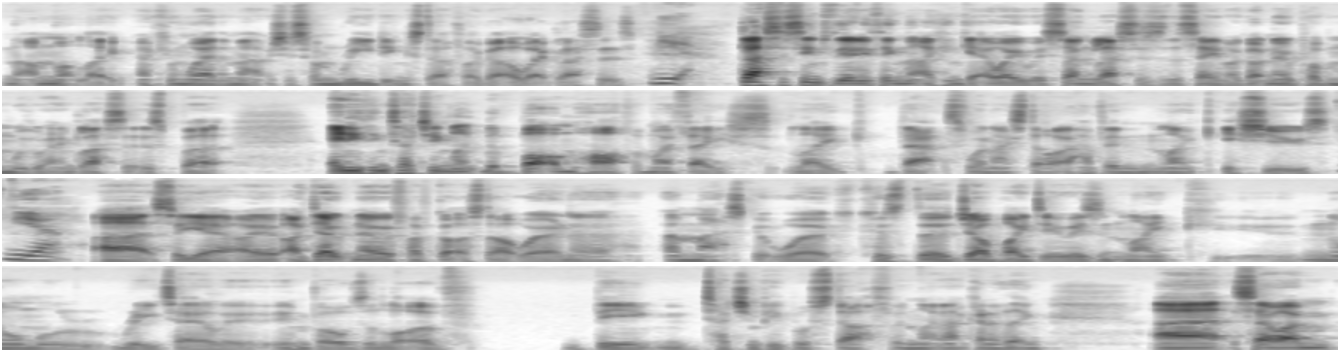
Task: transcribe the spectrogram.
no, I'm not like I can wear them out. It's just if I'm reading stuff, I gotta wear glasses. yeah, Glasses seem to be the only thing that I can get away with. Sunglasses are the same. I got no problem with wearing glasses, but anything touching like the bottom half of my face, like that's when I start having like issues. yeah, Uh, so yeah, I, I don't know if I've got to start wearing a, a mask at work because the job I do isn't like normal retail. It involves a lot of being touching people's stuff and like that kind of thing. Uh, so I'm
